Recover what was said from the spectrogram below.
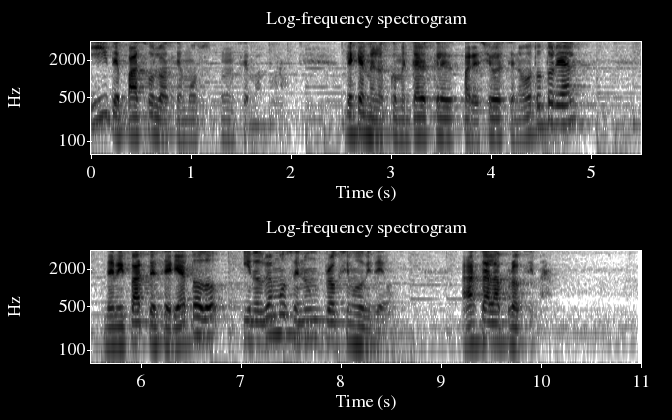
y de paso lo hacemos un semáforo. Déjenme en los comentarios qué les pareció este nuevo tutorial. De mi parte sería todo y nos vemos en un próximo video. Hasta la próxima.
